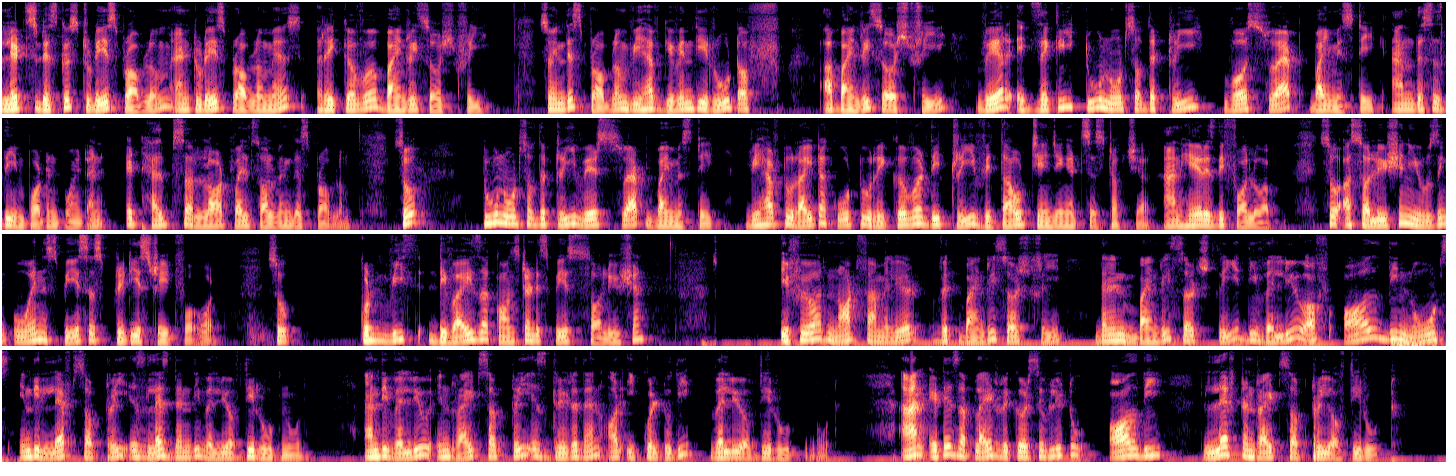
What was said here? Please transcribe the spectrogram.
Let's discuss today's problem and today's problem is recover binary search tree. So in this problem we have given the root of a binary search tree where exactly two nodes of the tree were swapped by mistake and this is the important point and it helps a lot while solving this problem. So two nodes of the tree were swapped by mistake. We have to write a code to recover the tree without changing its structure and here is the follow-up so a solution using on space is pretty straightforward. So could we devise a constant space solution? If you are not familiar with binary search tree, then in binary search tree, the value of all the nodes in the left subtree is less than the value of the root node. And the value in right subtree is greater than or equal to the value of the root node. And it is applied recursively to all the left and right subtree of the root.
